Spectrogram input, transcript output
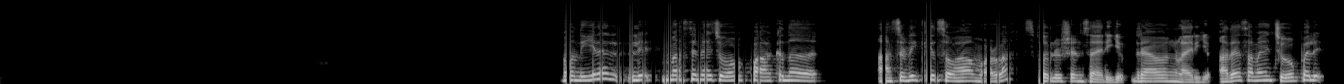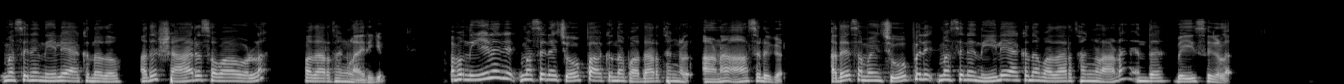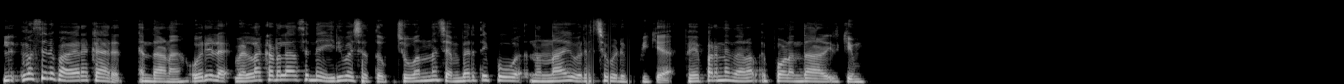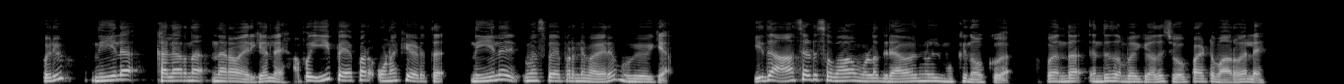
അപ്പൊ നീല ലിറ്റ്മസിനെ ചുവപ്പാക്കുന്നത് അസിഡിക് സ്വഭാവമുള്ള സൊല്യൂഷൻസ് ആയിരിക്കും ദ്രാവകങ്ങളായിരിക്കും. അതേസമയം ചുവപ്പ് ലിറ്റ്മസിനെ നീലയാക്കുന്നതോ അത് ക്ഷാര സ്വഭാവമുള്ള പദാർത്ഥങ്ങളായിരിക്കും. അപ്പൊ നീല ലിറ്റ്മസിനെ ചുവപ്പാക്കുന്ന പദാർത്ഥങ്ങൾ ആണ് ആസിഡുകൾ. അതേസമയം ചുവപ്പ് ലിറ്റ്മസിനെ നീലയാക്കുന്ന പദാർത്ഥങ്ങളാണ് എന്ത്? ബേസുകൾ ലിറ്റ്മസിന് പകരക്കാരൻ എന്താണ്? ഒരു വെള്ളക്കടലാസിന്റെ ഇരുവശത്തും ചുവന്ന ചെമ്പരത്തിപ്പൂവ് നന്നായി ഉരച്ചു പിടിപ്പിക്കുക പേപ്പറിന്റെ നിറം ഇപ്പോൾ എന്തായിരിക്കും? ഒരു നീല കലർന്ന നിറമായിരിക്കും അല്ലേ? അപ്പോൾ ഈ പേപ്പർ ഉണക്കിയെടുത്ത് നീല ലിറ്റ്മസ് പേപ്പറിന് പകരം ഉപയോഗിക്കാം. ഇത് ആസിഡ് സ്വഭാവമുള്ള ദ്രാവകങ്ങളിൽ മുക്കി നോക്കുക. അപ്പോൾ എന്താ എന്ത് സംഭവിക്കും? അത് ചുവപ്പായിട്ട് മാറും അല്ലേ?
